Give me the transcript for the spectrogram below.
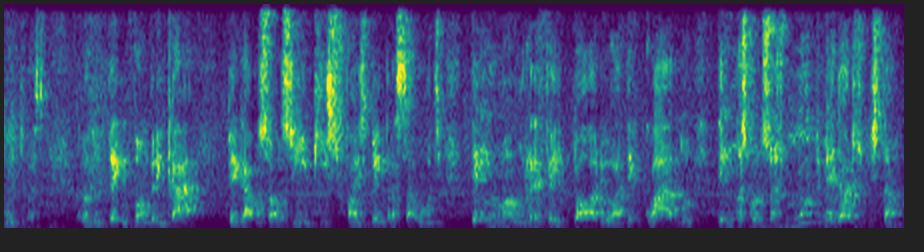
muito, mas quando tem vão brincar pegar um solzinho, que isso faz bem para a saúde, tem uma, um refeitório adequado, tem umas condições muito melhores do que estão.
